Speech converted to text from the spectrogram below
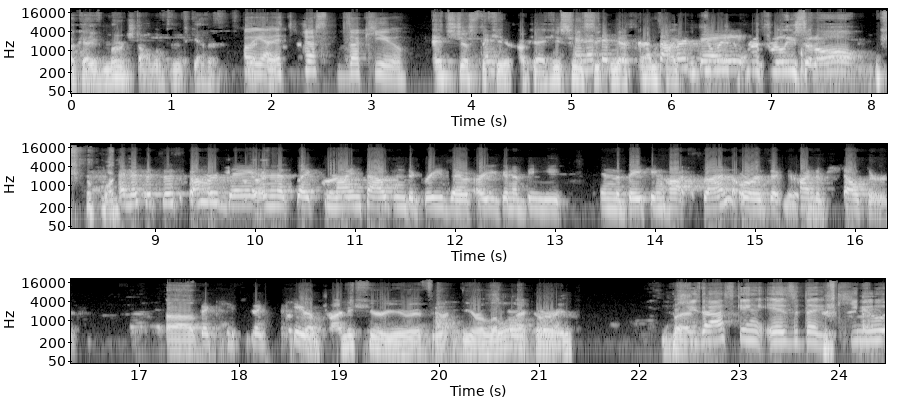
Okay. They've merged all of them together. Oh yeah, it's just the queue. It's just the And- queue. Okay, he's, and he's if it's yeah, a summer "Did you read day- press release at all. and if it's a summer day and it's like 9,000 degrees out, are you going to be in the baking hot sun or is it kind of sheltered? uh, The, que- the I'm trying to hear you. If you're you're a little echoey, but She's asking, is the queue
